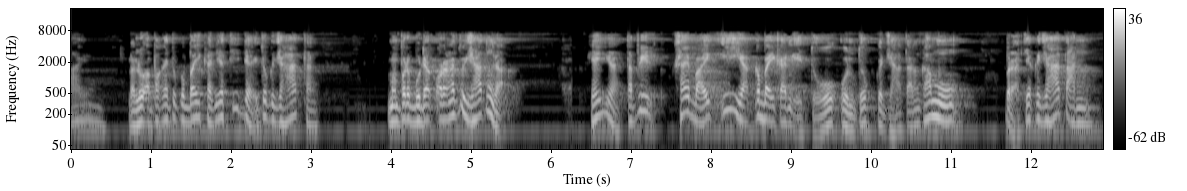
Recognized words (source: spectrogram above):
lain. Lalu apakah itu kebaikan? Ya tidak, itu kejahatan. Memperbudak orang itu jahat enggak? Ya iya, tapi saya baik. Iya, kebaikan itu untuk kejahatan kamu. Berarti kejahatan.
